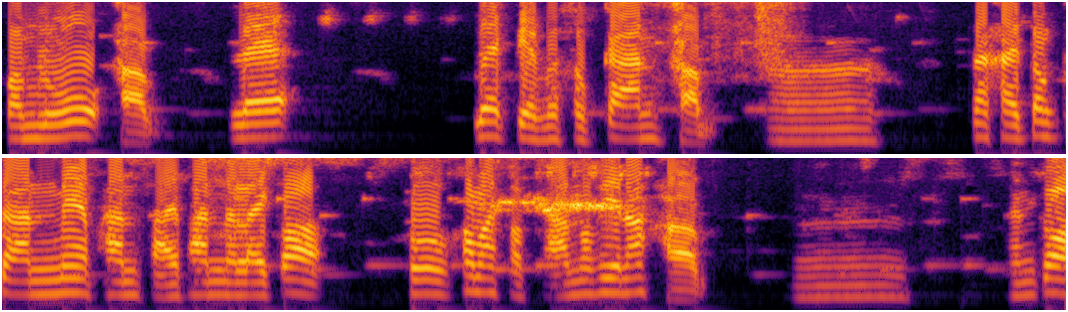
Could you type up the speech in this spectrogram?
ความรู้ครับ และแลกเปลี่ยนประสบการณ์ครับอ่าถ้าใครต้องการแม่พันธุ์สายพันธุ์อะไรก็โทรเข้ามาสอบถามนะพี่เนาะครับ อืมงั้นก็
